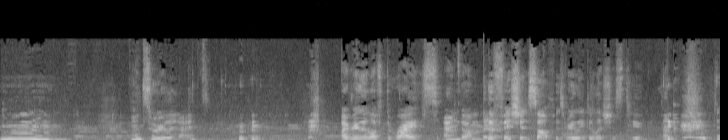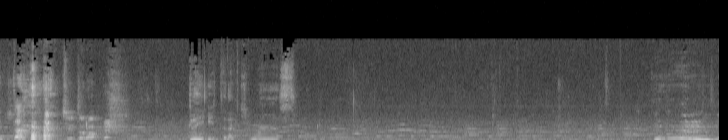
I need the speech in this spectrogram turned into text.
Mmm, that's really nice. I really love the rice and um, the Yeah. fish itself is really delicious too. ちょっとは中トロい、いただきます。Mmm.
